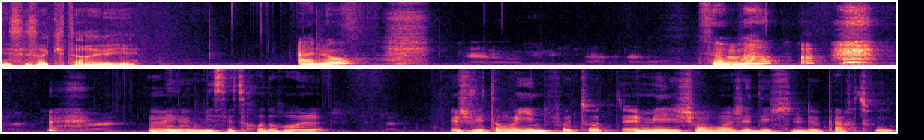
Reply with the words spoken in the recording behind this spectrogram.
Et c'est ça qui t'a réveillé. Allô? Ça va? Mais mais c'est trop drôle. Je vais t'envoyer une photo, mais j'ai des fils de partout.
